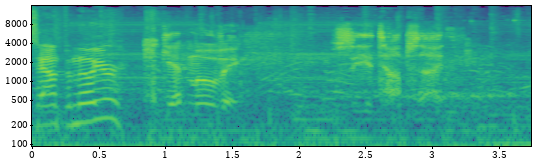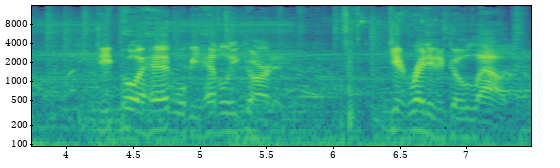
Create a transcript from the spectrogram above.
Sound familiar? Get moving. See you topside. Depot ahead will be heavily guarded. Get ready to go loud.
